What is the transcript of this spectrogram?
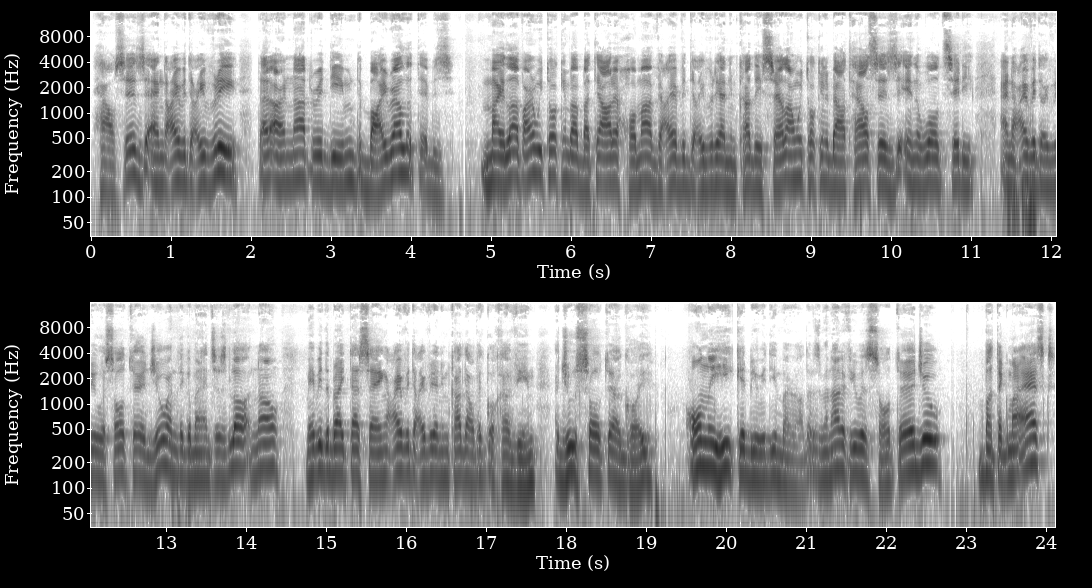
houses and Aved Ivri that are not redeemed by relatives. My love, aren't we talking about Bate Choma ve'Avid Ivri and Imkad Israel? Aren't we talking about houses in the walled city and Avid Ivri was sold to a Jew? And the Gemara says, no, no. Maybe the Braita is saying Avid Ivri and Imkad Avid Kochavim, a Jew sold to a Goy. Only he could be redeemed by others, but not if he was sold to a Jew. But the Gemara asks,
